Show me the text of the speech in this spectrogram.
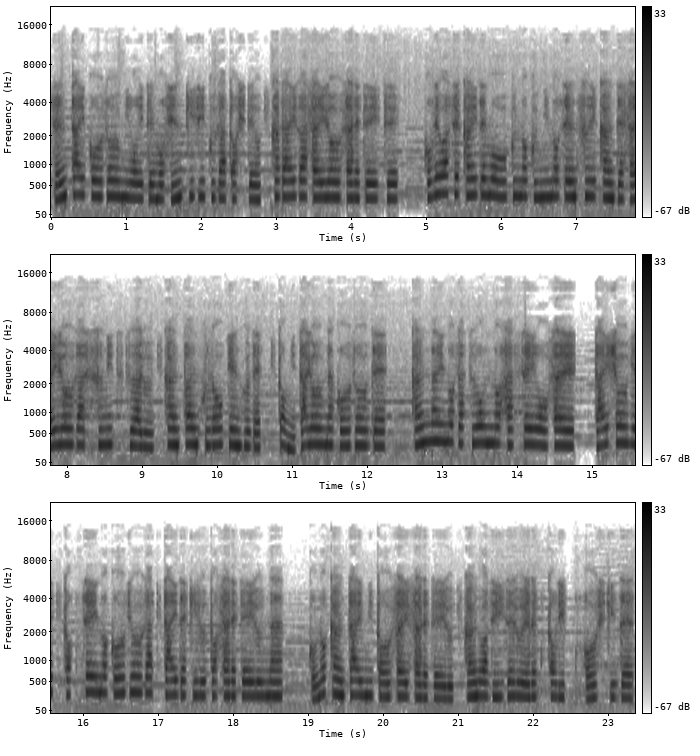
船体構造においても新規軸画として浮き課題が採用されていて、これは世界でも多くの国の潜水艦で採用が進みつつある浮き甲板フローティングデッキと似たような構造で、艦内の雑音の発生を抑え、対衝撃特性の向上が期待できるとされているな。この艦隊に搭載されている機関はディーゼルエレクトリック方式で、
